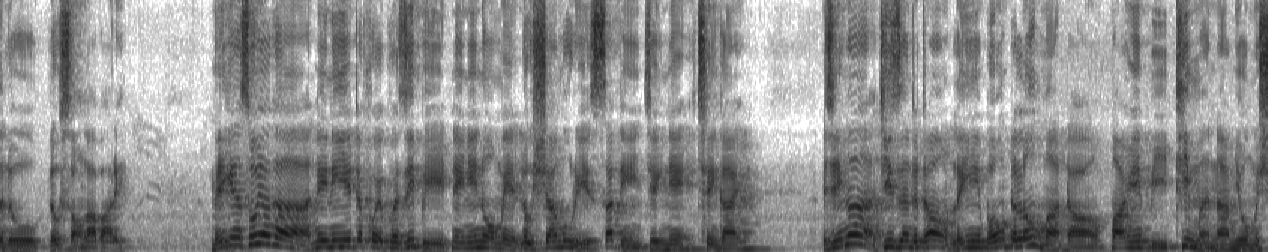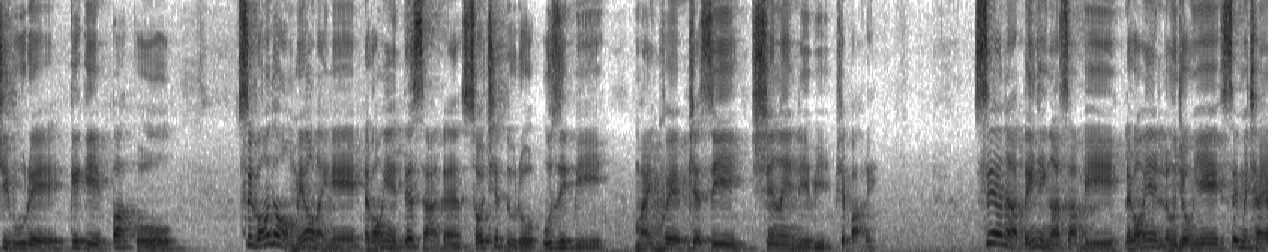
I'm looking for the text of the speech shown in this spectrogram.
သလိုလှုပ်ဆောင်လာပါတယ်။ မေဂန်ဆိုးရကနှိမ်နင်းရေးတပ်ဖွဲ့ဖွဲ့စည်းပြီးနှိမ်နင်းတော့မဲ့လှုပ်ရှားမှုတွေစတင်ချိန်နဲ့အချိန်ကိုက်အရင်ကကြီးစံတထောင်လေရင်ဘုံတစ်လုံးမှတောင်မှားယွင်းပြီးထိမှန်နာမျိုးမရှိဘူးတဲ့ KK Park ကိုစစ်ကောင်းဆောင်မရောက်နိုင်တဲ့၎င်းရဲ့တစ္ဆာကန်စောချစ်သူတို့ဦးစီးပြီးမိုင်းခွဲဖျက်ဆီးရှင်းလင်းနေပြီဖြစ်ပါတယ်။ဆီယနာသိန်းချိန်ကစပြီး၎င်းရဲ့လုံခြုံရေးစိတ်မချရ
